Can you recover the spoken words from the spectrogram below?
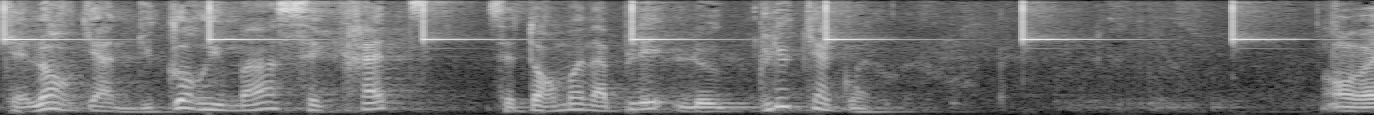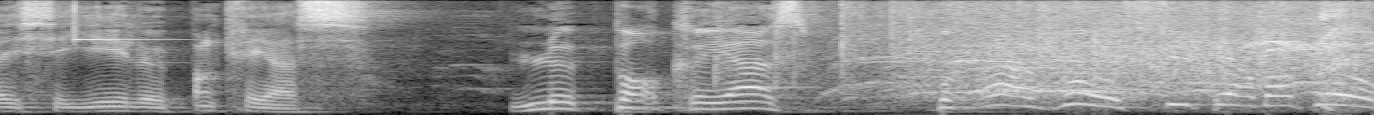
Quel organe du corps humain sécrète cette hormone appelée le glucagon? On va essayer le pancréas. Le pancréas. Bravo, super banco.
